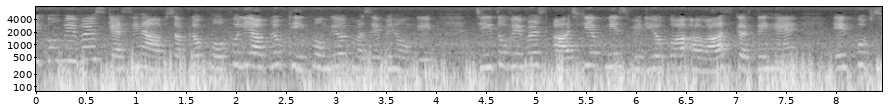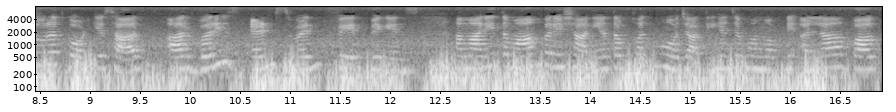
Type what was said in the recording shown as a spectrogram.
असलम वीवर्स कैसे हैं आप सब लोग? होपफुली आप लोग ठीक होंगे और मज़े में होंगे। जी तो वीवर्स आज की अपनी इस वीडियो का आगाज़ करते हैं एक खूबसूरत कोट के साथ। Our worries ends when faith begins हमारी तमाम परेशानियाँ तब ख़त्म हो जाती हैं जब हम अपने अल्लाह पाक,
